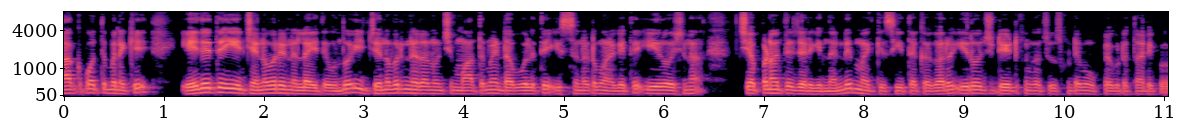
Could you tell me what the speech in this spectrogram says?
కాకపోతే మనకి ఏదైతే ఈ జనవరి నెల అయితే ఉందో ఈ జనవరి నెల నుంచి మాత్రమే డబ్బులు అయితే ఇస్తున్నట్టు మనకైతే ఈ రోజున చెప్పడం అయితే జరిగిందండి. మనకి సీతక్క గారు ఈరోజు డేట్ కనుక చూసుకుంటే ముప్పై ఒకటో తారీఖు.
